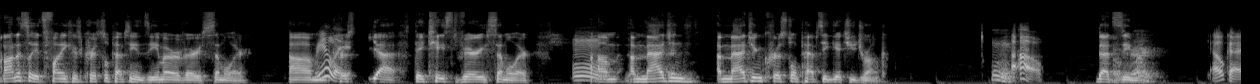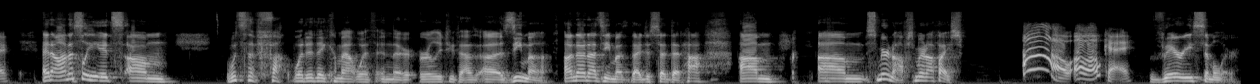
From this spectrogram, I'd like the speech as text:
honestly, it's funny because Crystal Pepsi and Zima are very similar. Um, Really? Crys- yeah, they taste very similar. Mm. Um, imagine imagine Crystal Pepsi gets you drunk. oh, That's Zima. Okay. okay. And honestly, it's um, what's the fuck? What did they come out with in the early 2000s? Uh, Zima. Oh no, not Zima. I just said that. Ha. Um, um, Smirnoff. Smirnoff Ice. Oh, oh, okay. Very similar.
